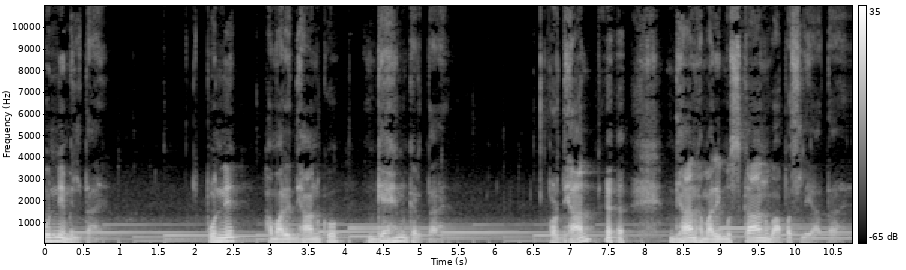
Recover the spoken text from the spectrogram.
पुण्य मिलता है। पुण्य हमारे ध्यान को गहन करता है। और ध्यान ध्यान हमारी मुस्कान वापस ले आता है।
